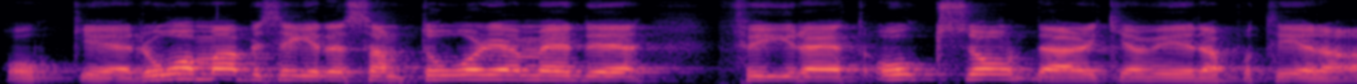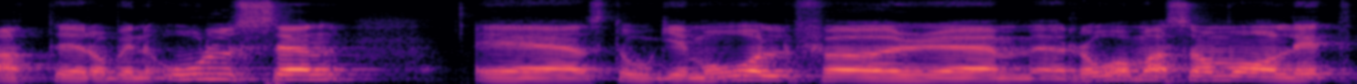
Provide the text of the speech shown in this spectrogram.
Och eh, Roma besegrade Sampdoria med eh, 4-1 också. Där kan vi rapportera att eh, Robin Olsen Eh, stod i mål för ehm, Roma som vanligt.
